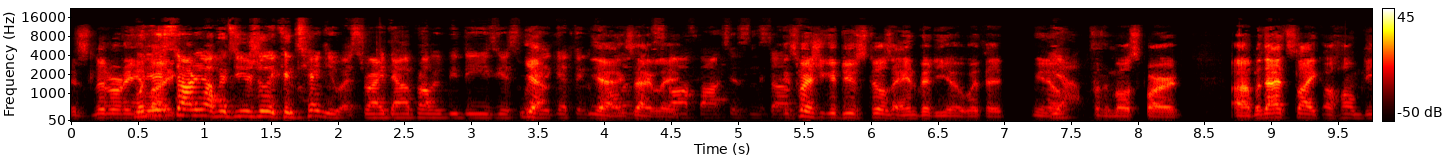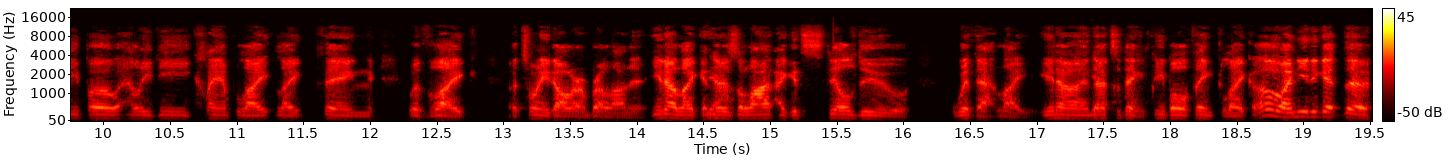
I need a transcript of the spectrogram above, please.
It's literally when like you're starting off, it's usually continuous, right? That would probably be the easiest way Yeah, to get things yeah, rolling, like exactly. soft boxes and stuff. especially you could do stills and video with it. You know, Yeah. for the most part. Uh, but that's like a Home Depot LED clamp light like thing with like a twenty dollar umbrella on it. You know, like and Yeah. there's a lot I could still do with that light. You know, and that's the thing. People think like, oh, I need to get the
